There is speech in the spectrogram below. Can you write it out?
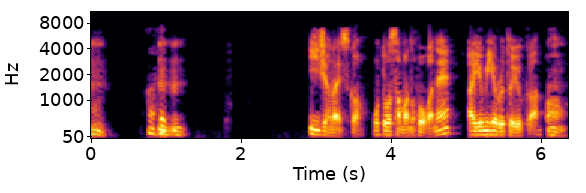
うん。はいうんうん。いいじゃないですか。お父様の方がね、歩み寄るというか。うん。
